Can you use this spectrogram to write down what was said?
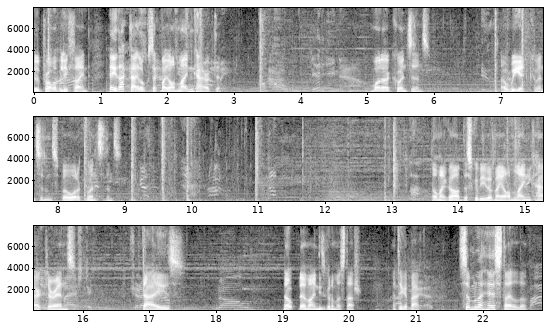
We'll probably find... Hey, that guy looks like my online character. What a coincidence. A weird coincidence, but what a coincidence. Oh my god, this could be where my online character ends. Dies. Nope, never mind, he's got a mustache. I take it back. Similar hairstyle though.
